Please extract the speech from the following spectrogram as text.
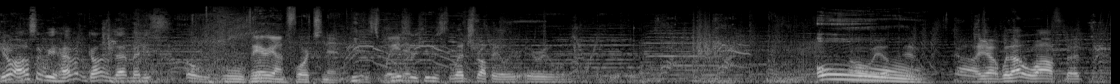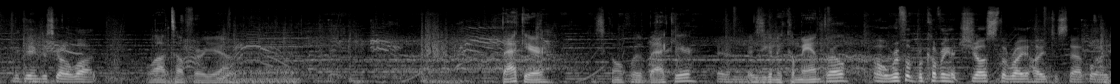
You know, honestly, we haven't gotten that many. Oh, Ooh, very unfortunate. he, just he was, he was ledge drop aerial. Oh, Oh, yeah. and- ah, yeah, without waft, that the game just got a lot. a lot tougher, yeah. Back air. He's going for the back air. Or And is he going to command throw? oh, Riffle recovering at just the right height to snap ledge.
